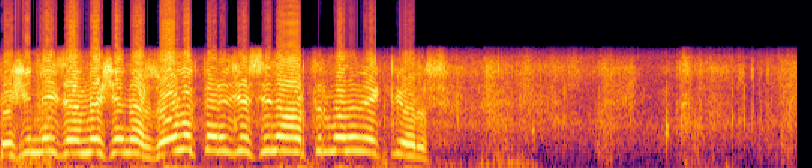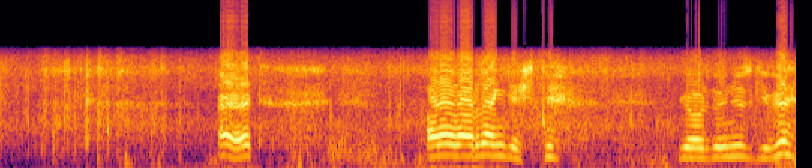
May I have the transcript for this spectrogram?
Peşindeyiz Emre Şener. Zorluk derecesini artırmanı bekliyoruz. Evet. Aralardan geçti. Gördüğünüz gibi.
